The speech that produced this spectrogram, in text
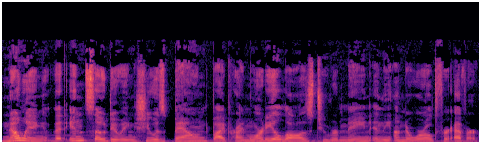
knowing that in so doing she was bound by primordial laws to remain in the underworld forever.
